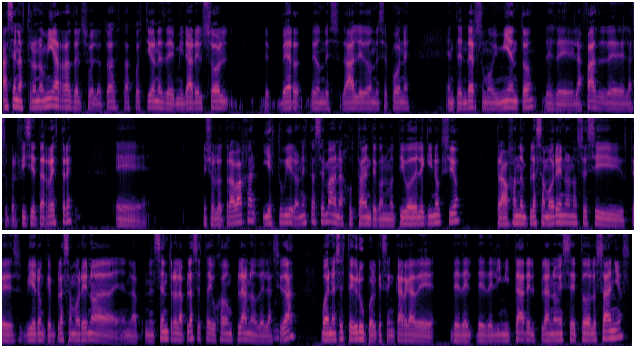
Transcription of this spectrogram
hacen astronomía a ras del suelo. Todas estas cuestiones de mirar el sol, de ver de dónde sale, de dónde se pone, entender su movimiento desde la faz de la superficie terrestre. Eh, ellos lo trabajan y estuvieron esta semana, justamente con motivo del equinoccio, trabajando en Plaza Moreno. No sé si ustedes vieron que en Plaza Moreno, en, el centro de la plaza, está dibujado un plano de la ciudad. Bueno, es este grupo el que se encarga de, delimitar el plano ese todos los años.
